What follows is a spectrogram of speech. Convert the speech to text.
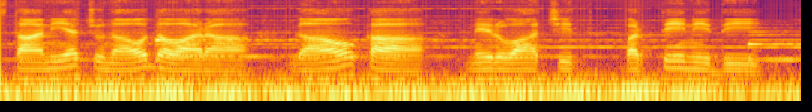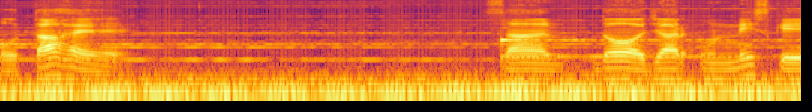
स्थानीय चुनाव द्वारा गाँव का निर्वाचित प्रतिनिधि होता है। 2019 के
